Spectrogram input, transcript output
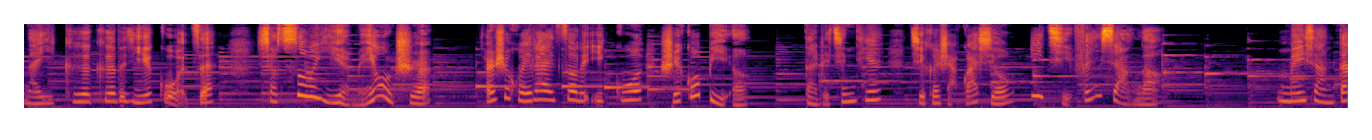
那一颗颗的野果子，小刺猬也没有吃，而是回来做了一锅水果饼，等着今天去和傻瓜熊一起分享呢。没想到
